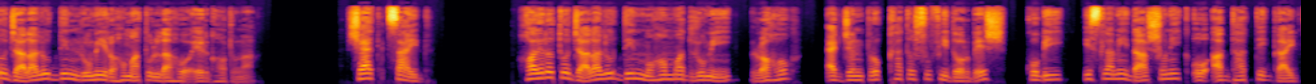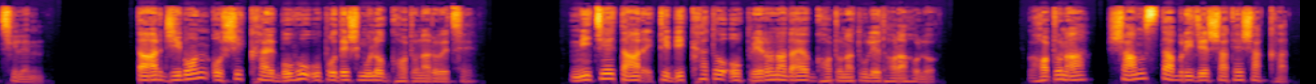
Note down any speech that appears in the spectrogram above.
জালালউদ্দিন রুমি রহমাতুল্লাহ এর ঘটনা। শেখ সাইদ হয়রত জালালউদ্দিন মোহাম্মদ রুমি রহক, একজন প্রখ্যাত সুফি দরবেশ, কবি, ইসলামী দার্শনিক ও আধ্যাত্মিক গাইড ছিলেন। তার জীবন ও শিক্ষায় বহু উপদেশমূলক ঘটনা রয়েছে। নিচে তার একটি বিখ্যাত ও প্রেরণাদায়ক ঘটনা তুলে ধরা হল। ঘটনা শামস তাবরিজের সাথে সাক্ষাৎ।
